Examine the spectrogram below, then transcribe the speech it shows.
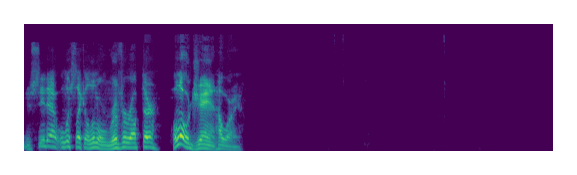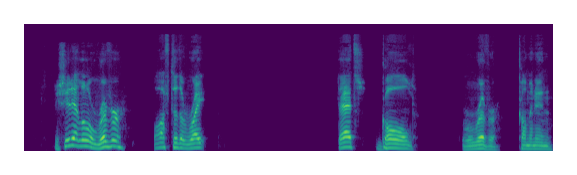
You see that? It looks like a little river up there. Hello, Jan. How are you? You see that little river off to the right? That's Gold River coming in.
